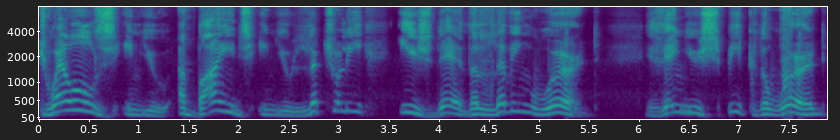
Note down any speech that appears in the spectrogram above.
dwells in you, abides in you, literally is there, the living word, then you speak the word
